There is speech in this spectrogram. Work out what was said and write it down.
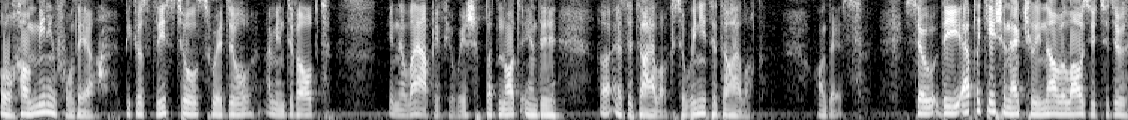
or how meaningful they are. Because these tools were, I mean, developed in the lab, if you wish, but not in the, uh, as a dialogue. So we need a dialogue on this. So the application actually now allows you to do,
